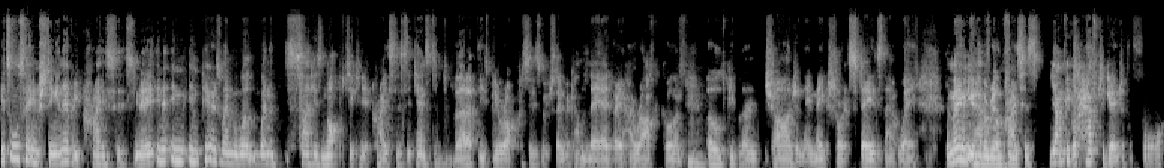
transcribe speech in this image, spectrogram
It's also interesting in every crisis, you know, in, in, in periods when when a society is not particularly at crisis, it tends to develop these bureaucracies which then become layered, very hierarchical, and mm. old people are in charge and they make sure it stays that way. The moment you have a real crisis, young people have to go to the fore.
